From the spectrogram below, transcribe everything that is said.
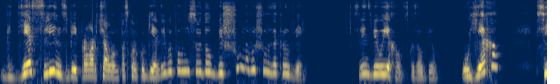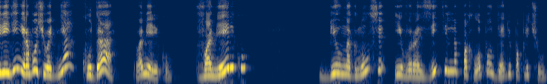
«Где Слинсби?» — проворчал он, поскольку Генри, выполнив свой долг, бесшумно вышел и закрыл дверь. «Слинсби уехал», — сказал Билл. «Уехал? В середине рабочего дня? Куда?» «В Америку». «В Америку?» Билл нагнулся и выразительно похлопал дядю по плечу.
